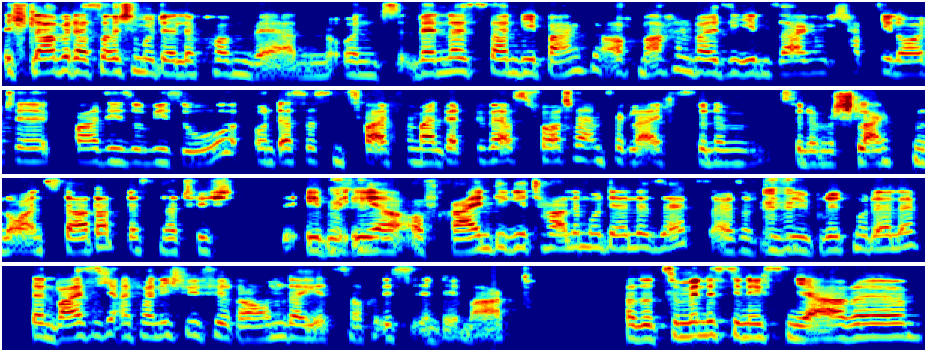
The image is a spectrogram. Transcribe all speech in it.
ich glaube, dass solche Modelle kommen werden. Und wenn das dann die Banken auch machen, weil sie eben sagen, ich habe die Leute quasi sowieso und das ist ein Zweifel mein Wettbewerbsvorteil im Vergleich zu einem, zu einem schlanken neuen Startup, das natürlich eben mhm. eher auf rein digitale Modelle setzt, also auf diese mhm. Hybridmodelle, dann weiß ich einfach nicht, wie viel Raum da jetzt noch ist in dem Markt. Also zumindest die nächsten Jahre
